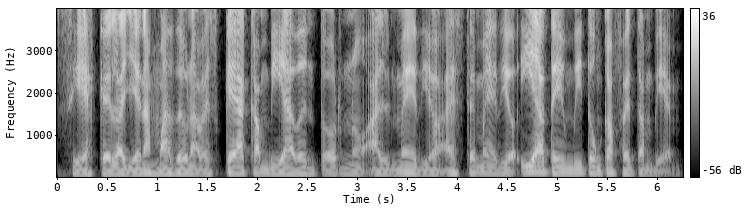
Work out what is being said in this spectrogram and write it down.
Si es que la llenas más de una vez, ¿qué ha cambiado en torno al medio, a este medio? Y a Te invito a un café también.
